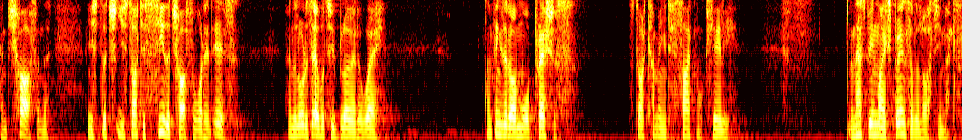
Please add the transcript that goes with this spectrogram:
and chaff. And, the, and you, the, you start to see the chaff for what it is. And the Lord is able to blow it away and things that are more precious start coming into sight more clearly. And that's been my experience over the last few months.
